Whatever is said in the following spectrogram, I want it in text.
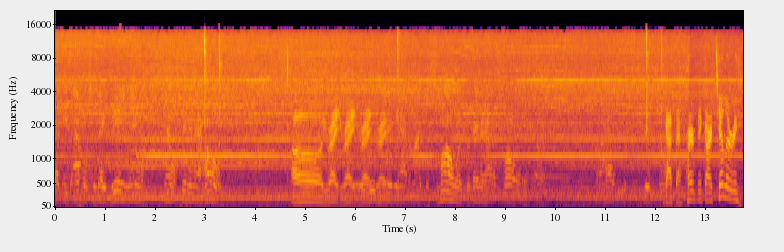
cut these apples so they big. They don't, they don't fit in that hole. Oh, you're right, you're right, you're right, you're right. They be having like the small ones, but they didn't have the small ones. this time. So I had to get some big ones. Got that perfect artillery.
